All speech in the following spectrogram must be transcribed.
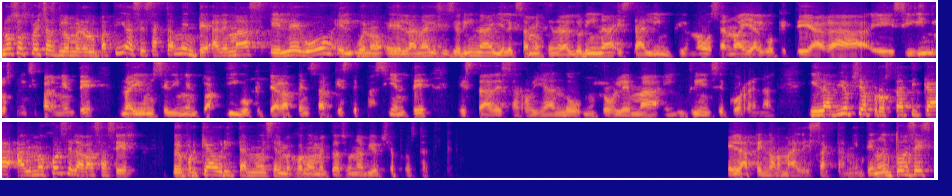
No sospechas glomerulopatías, exactamente. Además, el ego, el, bueno, el análisis de orina y el examen general de orina está limpio, ¿no? O sea, no hay algo que te haga eh, cilindros principalmente, no hay un sedimento activo que te haga pensar que este paciente está desarrollando un problema intrínseco renal. Y la biopsia prostática, a lo mejor se la vas a hacer, pero ¿por qué ahorita no es el mejor momento de hacer una biopsia prostática? El AP normal, exactamente. ¿no? Entonces,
